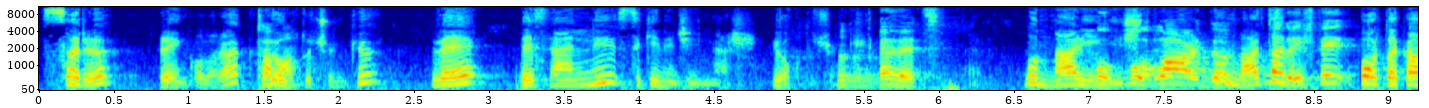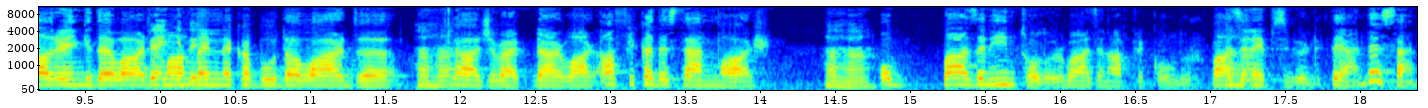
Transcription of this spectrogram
sarı renk olarak Tamam. yoktu çünkü ve desenli skinny jeanler yoktu çünkü. Evet. Bunlar yeni Bu- bu işte. vardı. Bunlar Bu da tabii işte- portakal rengi de vardı, Rengi de- mandalina kabuğu da vardı, lacivertler var, Afrika desen var. Hı hı. O bazen Hint olur, bazen Afrika olur, bazen hepsi birlikte yani desen.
